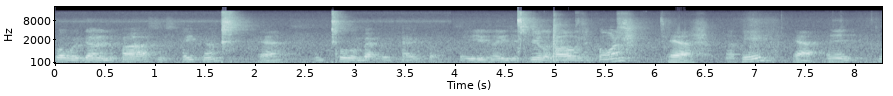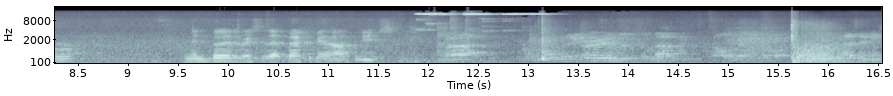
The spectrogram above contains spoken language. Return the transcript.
What we've done in the past is heat them Yeah. and pull them back with a cable top. So usually you just drill a hole in the corner Yeah. up here Yeah. and then and then burr the rest of that back about half an inch. Alright. Has any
